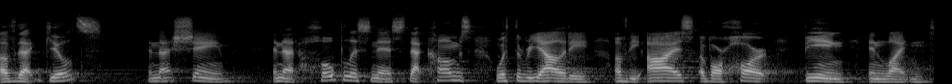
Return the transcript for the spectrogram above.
of that guilt and that shame and that hopelessness that comes with the reality of the eyes of our heart being enlightened.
